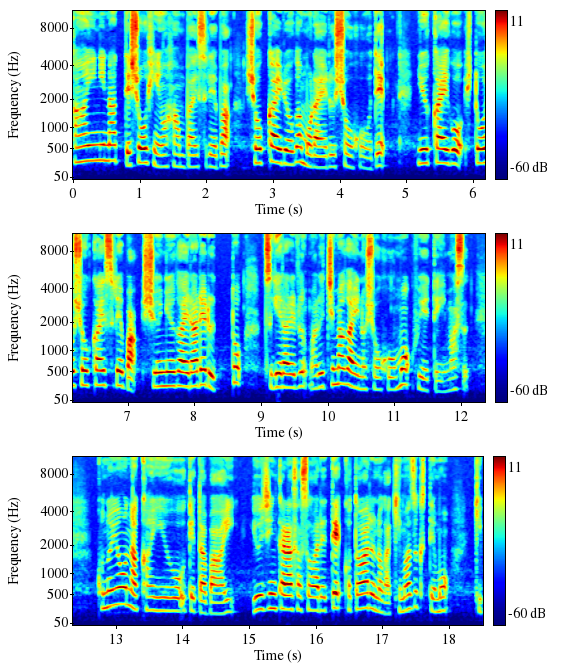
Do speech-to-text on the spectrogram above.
会員になって商品を販売すれば紹介料がもらえる商法で入会後人を紹介すれば収入が得られると告げられるマルチまがいの商法も増えています。このような勧誘を受けた場合友人から誘われて断るのが気まずくてもきっ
